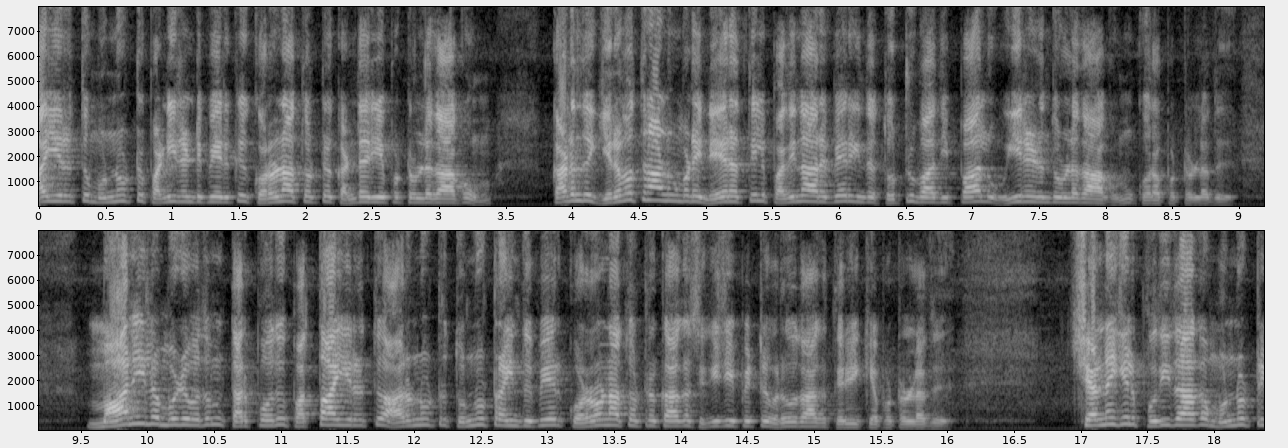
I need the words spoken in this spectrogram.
ஆயிரத்து முன்னூற்று பன்னிரெண்டு பேருக்கு கொரோனா தொற்று கண்டறியப்பட்டுள்ளதாகவும் கடந்த இருபத்தி நான்கு மணி நேரத்தில் பதினாறு பேர் இந்த தொற்று பாதிப்பால் உயிரிழந்துள்ளதாகவும் கூறப்பட்டுள்ளது. மாநிலம் முழுவதும் தற்போது பத்தாயிரத்து அறுநூற்று தொன்னூற்றி ஐந்து பேர் கொரோனா தொற்றுக்காக சிகிச்சை பெற்று வருவதாக தெரிவிக்கப்பட்டுள்ளது. சென்னையில் புதிதாக முன்னூற்றி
